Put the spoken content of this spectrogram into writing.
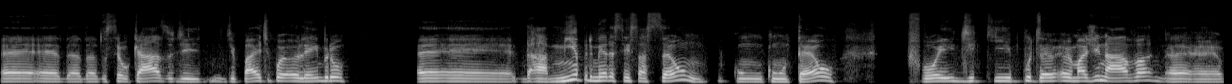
é, é, da, da, do seu caso de, de pai, tipo, eu lembro é, da minha primeira sensação com, com o Theo foi de que, putz, eu, eu imaginava, é,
